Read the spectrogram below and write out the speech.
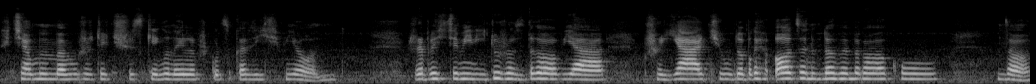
chciałbym Wam życzyć wszystkiego najlepszego z okazji świąt. Żebyście mieli dużo zdrowia, przyjaciół, dobrych ocen w nowym roku. No,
